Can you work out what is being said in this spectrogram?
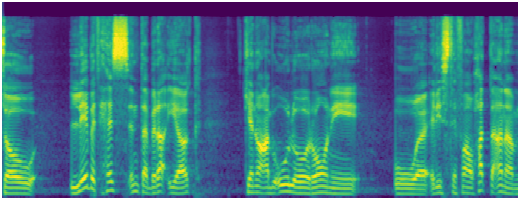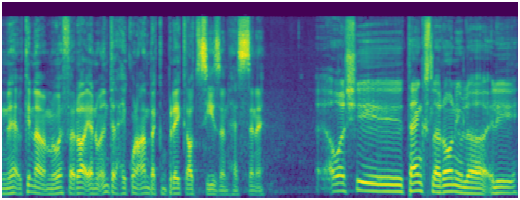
So ليه بتحس أنت برأيك كانوا عم بيقولوا روني والي ستيفان وحتى أنا من- كنا بنوافق راي إنه أنت رح يكون عندك breakout season هالسنة. أول شيء thanks لروني ولإلي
